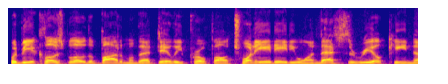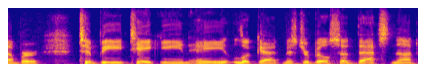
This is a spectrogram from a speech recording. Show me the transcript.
would be a close below the bottom of that daily profile, 2881. That's the real key number to be taking a look at. Mr. Bill said that's not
